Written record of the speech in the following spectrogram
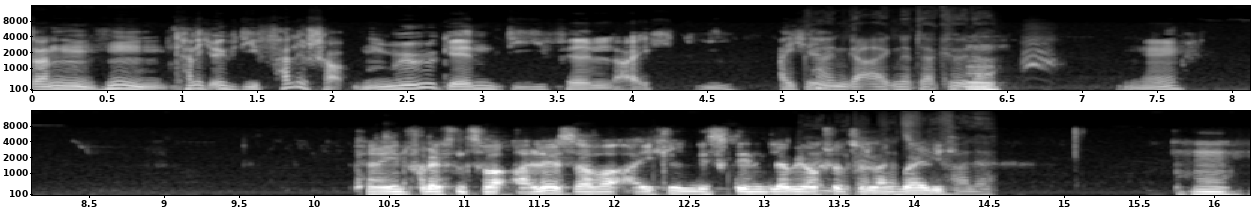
Dann, hm, kann ich irgendwie die Falle schaffen? Mögen die vielleicht die Eichel? Kein geeigneter Köder. Hm. Nee. Krähen fressen zwar alles, aber Eicheln ist denen, glaube ich, auch Kein schon zu langweilig. Falle. Hm.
